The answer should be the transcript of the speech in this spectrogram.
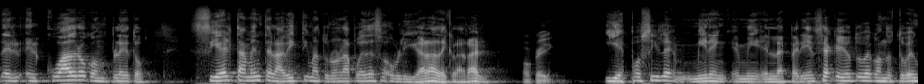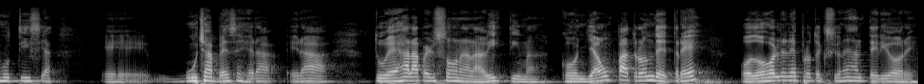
el, cuadro completo, ciertamente la víctima tú no la puedes obligar a declarar. Ok. Y es posible, miren, en, la experiencia que yo tuve cuando estuve en justicia, eh, muchas veces era, era, tú ves a la persona, a la víctima, con ya un patrón de tres o dos órdenes de protecciones anteriores,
